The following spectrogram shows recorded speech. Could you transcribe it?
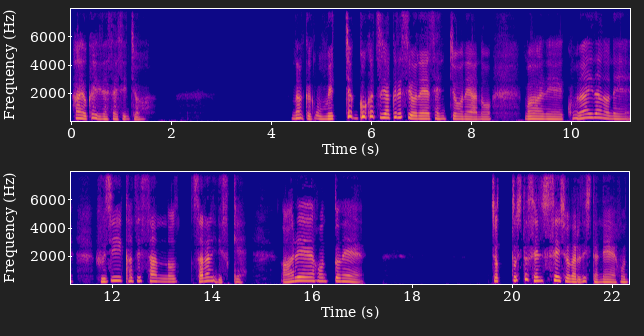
はい、お帰りなさい、船長。なんかめっちゃご活躍ですよね、船長ね。あの、まあね、こないだのね、藤井風さんのさらにですっけ。あれ、ほんとね、ちょっとしたセンセーショナルでしたね、本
